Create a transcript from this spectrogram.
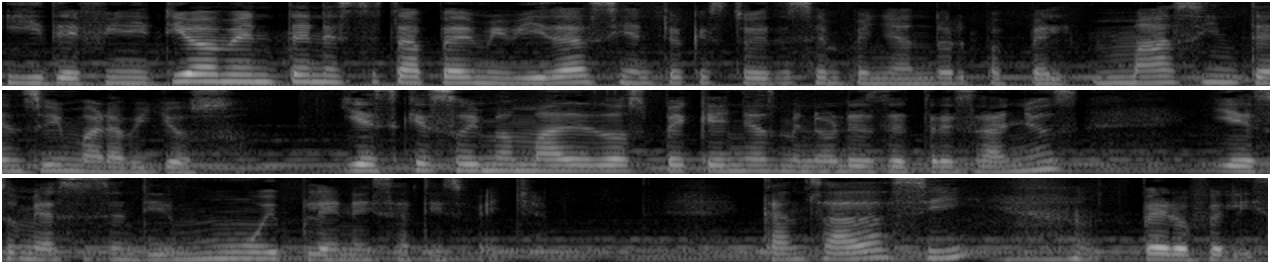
Y definitivamente en esta etapa de mi vida siento que estoy desempeñando el papel más intenso y maravilloso y es que soy mamá de dos pequeñas menores de tres años y eso me hace sentir muy plena y satisfecha. Cansada, sí, pero feliz.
